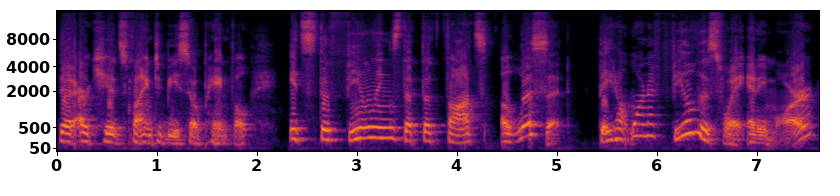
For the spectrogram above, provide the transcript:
that our kids find to be so painful. It's the feelings that the thoughts elicit. They don't want to feel this way anymore.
